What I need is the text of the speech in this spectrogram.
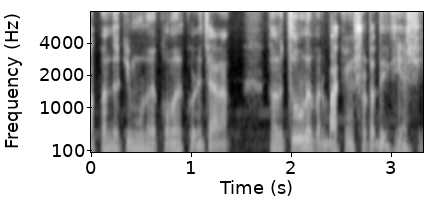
আপনাদের কি মনে হয় কমেন্ট করে জানান। তাহলে চলুন এবার বাকি অংশটা দেখে আসি।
